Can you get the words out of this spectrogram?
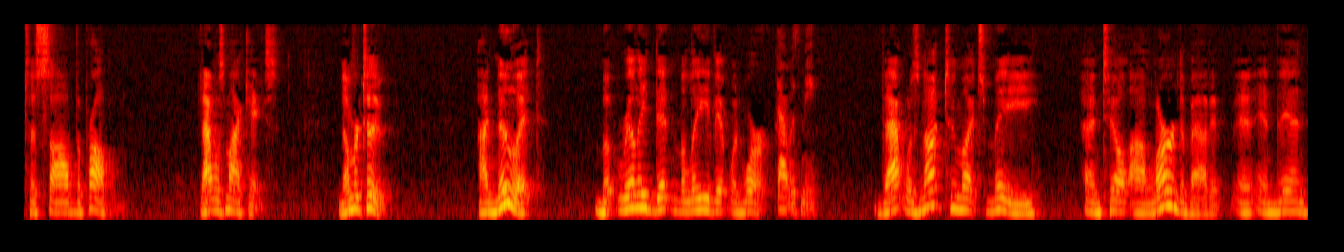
to solve the problem. That was my case. Number two, I knew it, but really didn't believe it would work. That was me. That was not too much me until I learned about it. And, and then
